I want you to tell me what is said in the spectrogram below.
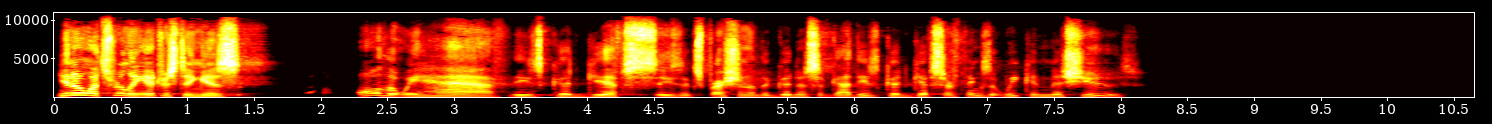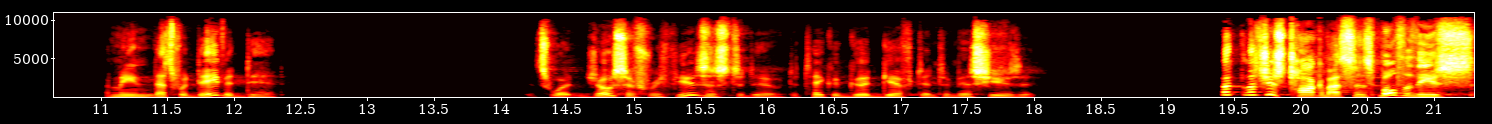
You know what's really interesting is all that we have, these good gifts, these expression of the goodness of God, these good gifts are things that we can misuse. I mean, that's what David did. It's what Joseph refuses to do, to take a good gift and to misuse it. Let, us just talk about, since both of these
